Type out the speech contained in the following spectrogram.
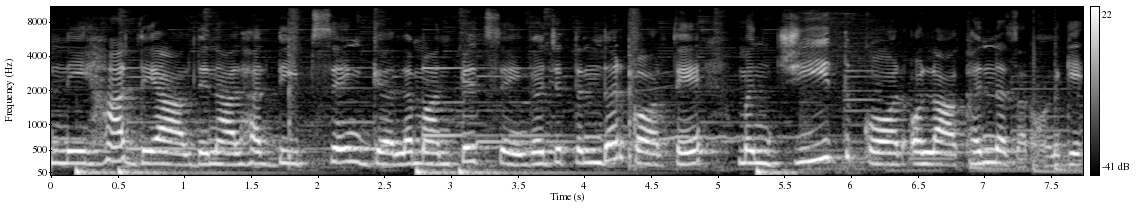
ਨੇਹਾ ਦਿਆਲ ਦੇ ਨਾਲ ਹਰਦੀਪ ਸਿੰਘ ਗਿੱਲ, ਮਨਪ੍ਰੀਤ ਸਿੰਘ, ਜਤਿੰਦਰ ਕੌਰ ਤੇ ਮਨਜੀਤ ਕੌਰ ਔਲਾਖ ਨਜ਼ਰ ਆਉਣਗੇ।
